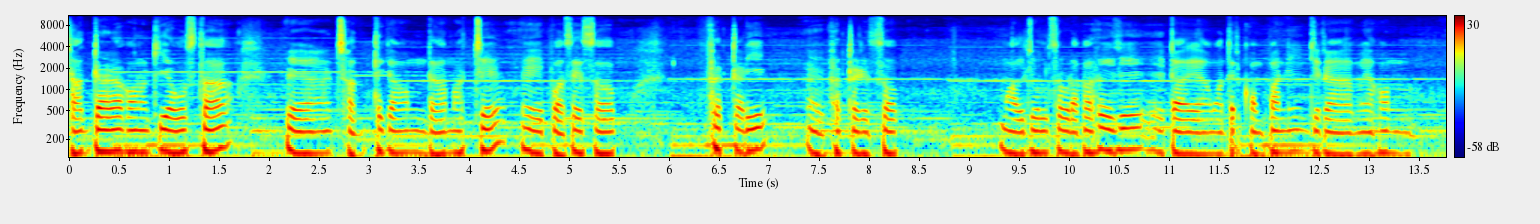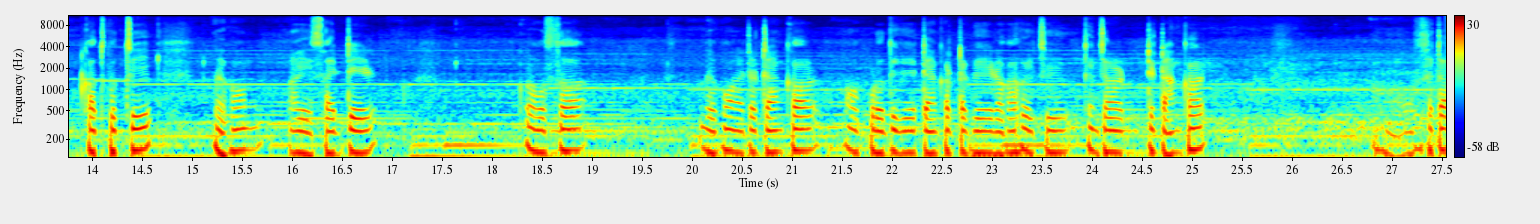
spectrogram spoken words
ছাদটার এখন কি অবস্থা? ছাদ থেকে এখন দেখানো হচ্ছে, এই পাশে সব ফ্যাক্টরি এই ফ্যাক্টরির সব মাল মালজল সব রাখা হয়েছে। এটাই আমাদের কোম্পানি যেটা আমি এখন কাজ করছি। এখন এই সাইডের অবস্থা। দেখুন, এটা ট্যাঙ্কার। উপরের দিকে ট্যাঙ্কারটাকে রাখা হয়েছে, তিন চারটে ট্যাঙ্কার। সেটা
